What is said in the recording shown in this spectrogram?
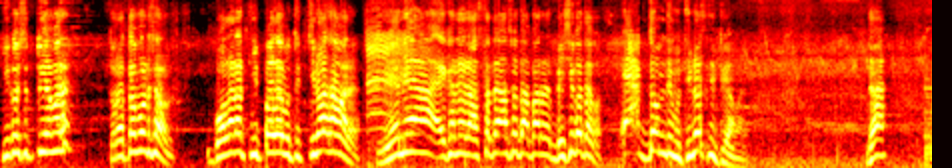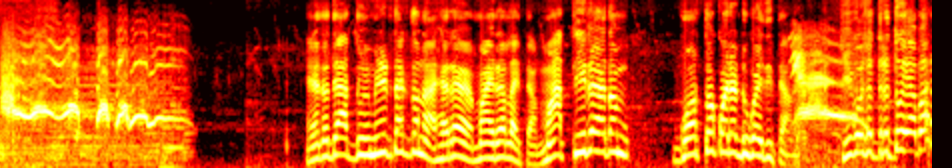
কি কইছ তুই আমারে? তোরা তো বলছ গলাটা টিপা যাব তুই চিনস আমারে? মেয়ে নিয়ে এখানে রাস্তাতে আসো আবার বেশি কথা কর একদম দিমু চিনস নি তুই আমারে? যা। এ যদি আর দুই মিনিট থাকতো না হ্যাঁ রে মাইরা লাইতাম। মাটিরে একদম গর্ত করে ডুবাই দিতাম। কি কইছ তুই আবার?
